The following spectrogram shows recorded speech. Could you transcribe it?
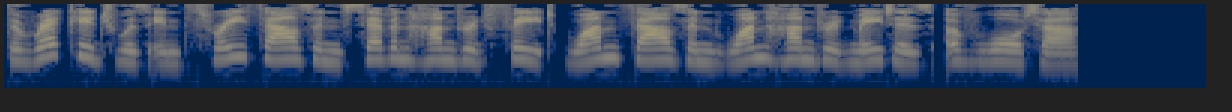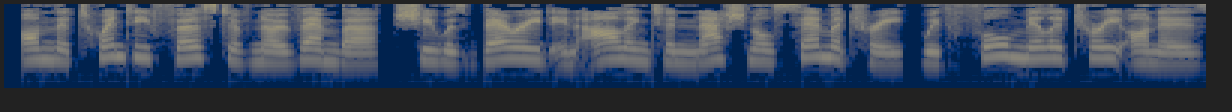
The wreckage was in 3,700 feet 1,100 meters of water. On 21 November, she was buried in Arlington National Cemetery, with full military honors.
